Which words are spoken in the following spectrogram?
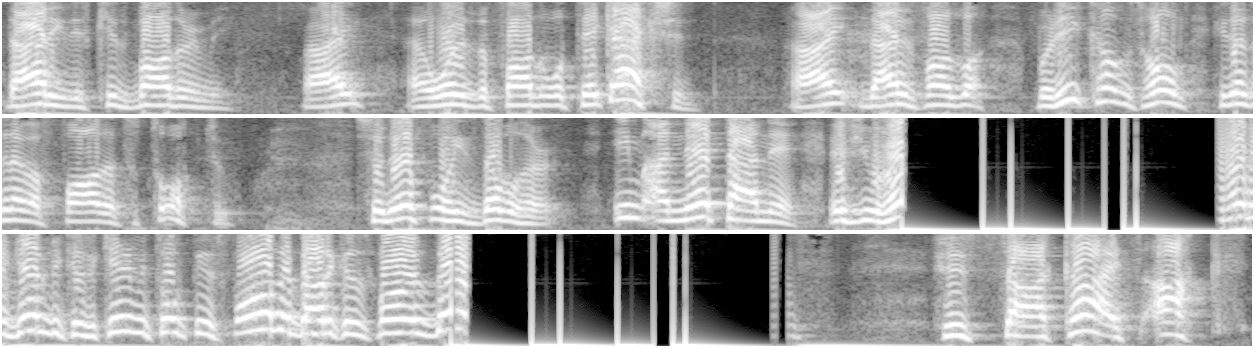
Daddy, this kid's bothering me. Right? And what is the father will take action. Right? Daddy, the father's But he comes home, he doesn't have a father to talk to. So therefore he's double hurt. If you hurt, hurt again because he can't even talk to his father about it because his father's dead. His saka, it's ak.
